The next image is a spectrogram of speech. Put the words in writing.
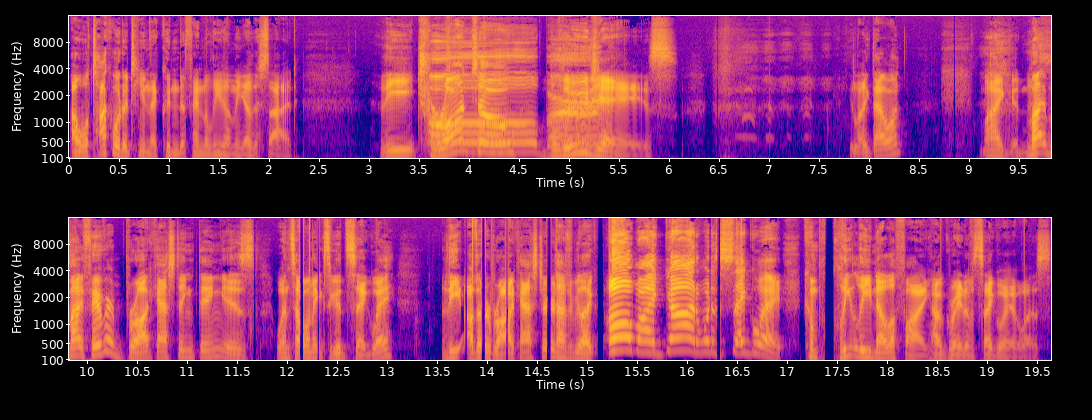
I will talk about a team that couldn't defend a lead on the other side. The Toronto Oh, Blue. Jays. you like that one? My goodness. My my favorite broadcasting thing is when someone makes a good segue, the other broadcasters have to be like, "Oh my god, what a segue!" Completely nullifying how great of a segue it was.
